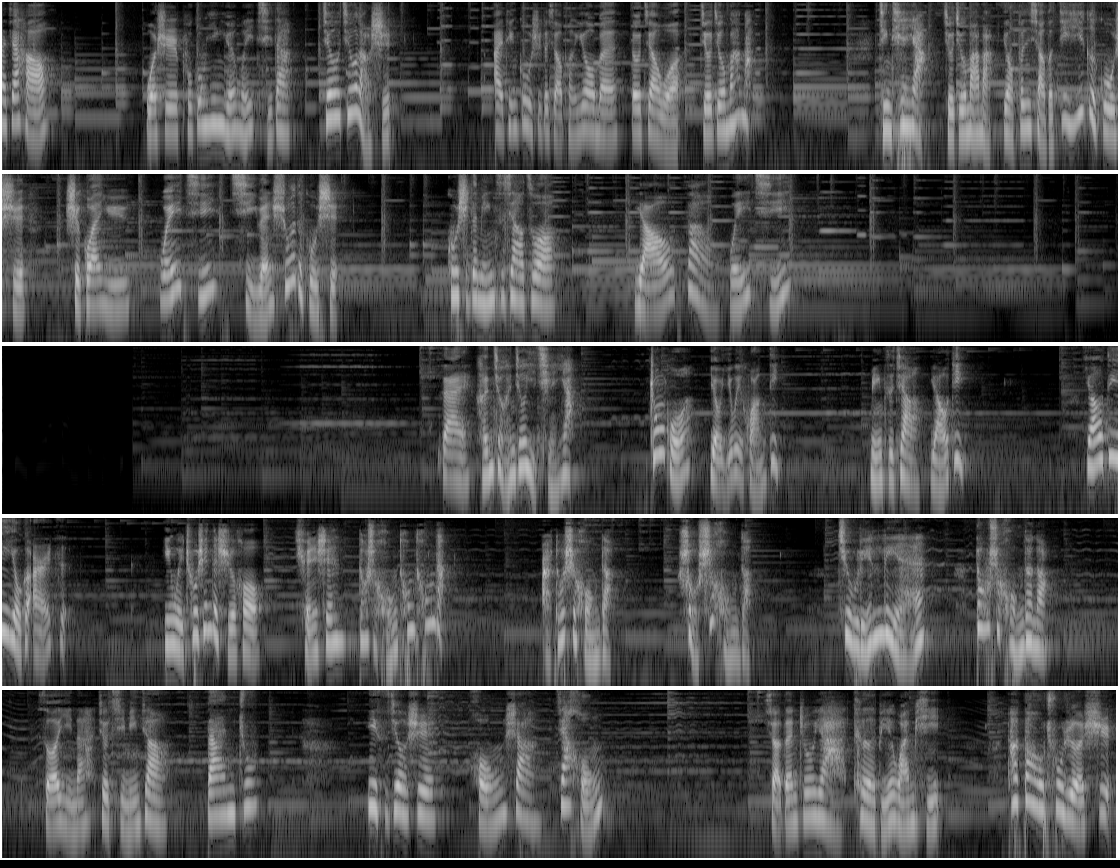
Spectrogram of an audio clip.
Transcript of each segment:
大家好，我是蒲公英园围棋的啾啾老师。爱听故事的小朋友们都叫我啾啾妈妈。今天呀，啾啾妈妈要分享的第一个故事是关于围棋起源说的故事。故事的名字叫做《尧造围棋》。在很久很久以前呀，中国有一位皇帝，名字叫尧帝。尧帝有个儿子，因为出生的时候全身都是红彤彤的，耳朵是红的，手是红的，就连脸都是红的呢。所以呢，就起名叫丹朱，意思就是红上。加红，小丹珠呀，特别顽皮，他到处惹事，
